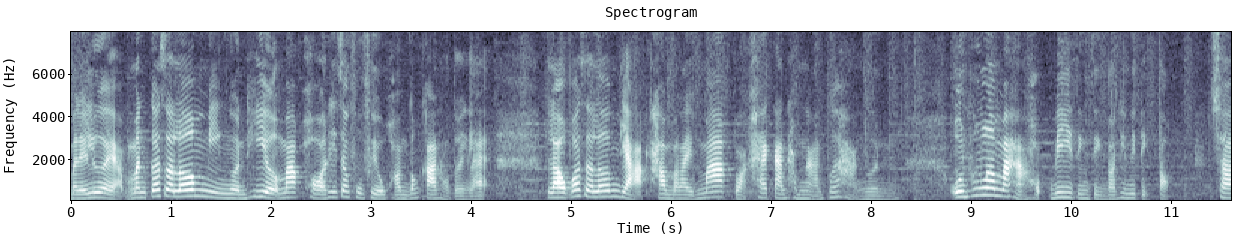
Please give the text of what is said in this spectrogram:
มาเรื่อยๆอะมันก็จะเริ่มมีเงินที่เยอะมากพอที่จะฟูลฟิลความต้องการของตัวเองแล้ว เราก็จะเริ่มอยากทำอะไรมากกว่าแค่การทำงานเพื่อหาเงินอุ้นเพิ่งเริ่มมาหาฮ็อบบี้จริง ๆ ตอนที่มีติ๊กต็อกใช่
